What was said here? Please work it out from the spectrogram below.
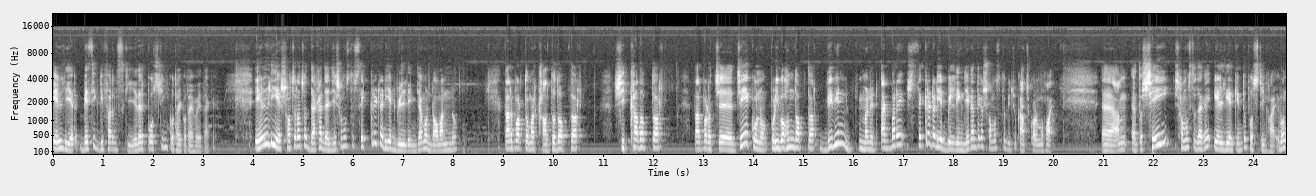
এলডি এর বেসিক ডিফারেন্স কী? এদের পোস্টিং কোথায় কোথায় হয়ে থাকে? এলডিএ সচরাচর দেখা যায় যে সমস্ত সেক্রেটারিয়েট বিল্ডিং যেমন নবান্ন, তারপর তোমার খাদ্য দপ্তর, শিক্ষা দপ্তর, তারপর হচ্ছে যে কোনো পরিবহন দপ্তর, বিভিন্ন মানে একবারে সেক্রেটারিয়েট বিল্ডিং যেখান থেকে সমস্ত কিছু কাজকর্ম হয়। তো সেই সমস্ত জায়গায় এলডিএর এর কিন্তু পোস্টিং হয় এবং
